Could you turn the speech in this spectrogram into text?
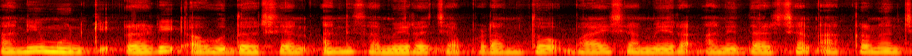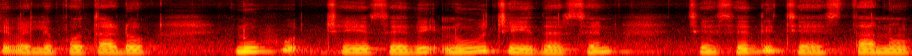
హనీమూన్కి రెడీ అవు దర్శన్ అని సమీర చెప్పడంతో బాయ్ సమీర అని దర్శన్ అక్కడి నుంచి వెళ్ళిపోతాడు. నువ్వు చేసేది నువ్వు చేయి దర్శన్. చేసేది చేస్తాను.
